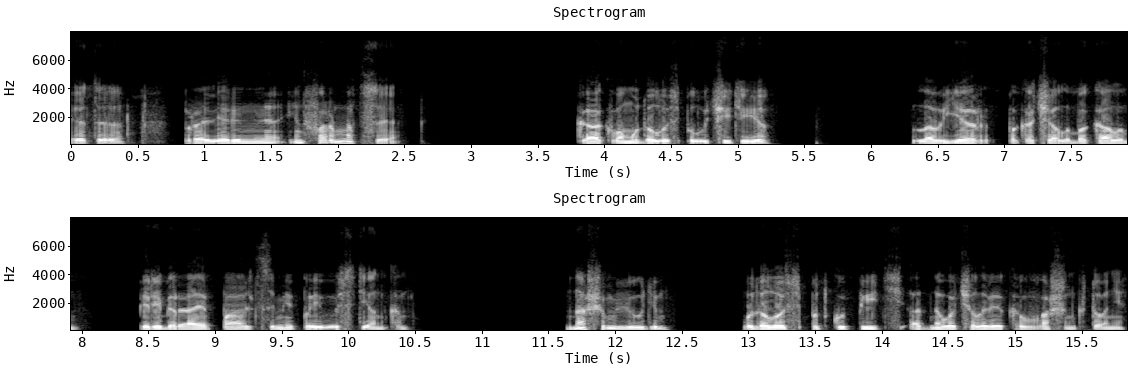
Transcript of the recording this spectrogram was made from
Это проверенная информация. Как вам удалось получить ее? Лавьер покачала бокалом, перебирая пальцами по его стенкам. Нашим людям удалось подкупить одного человека в Вашингтоне.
